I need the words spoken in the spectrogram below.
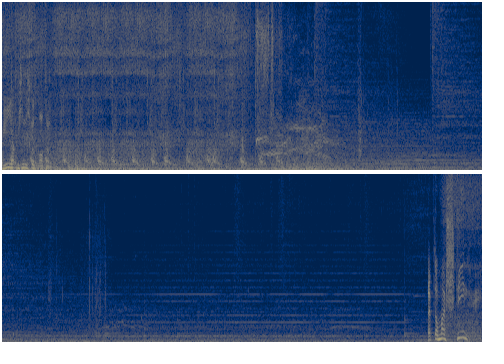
Wie habe ich ihn nicht getroffen? Bleib doch mal stehen, ey.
